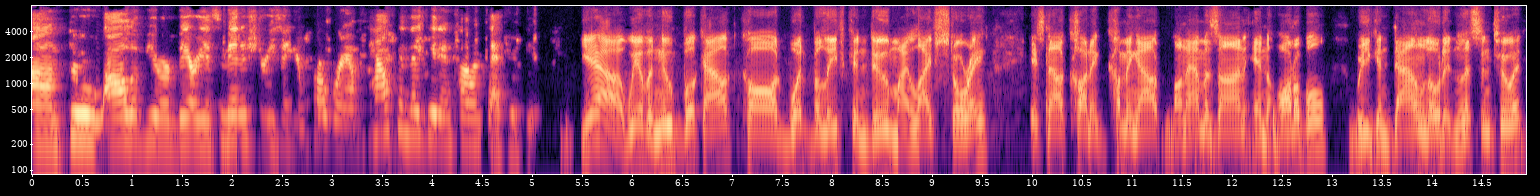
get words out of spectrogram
um, through all of your various ministries and your programs, how can they get in contact with you? Yeah, we have a new book out called What Belief Can Do My Life Story. It's now coming out on Amazon and Audible, where you can download it and listen to it.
